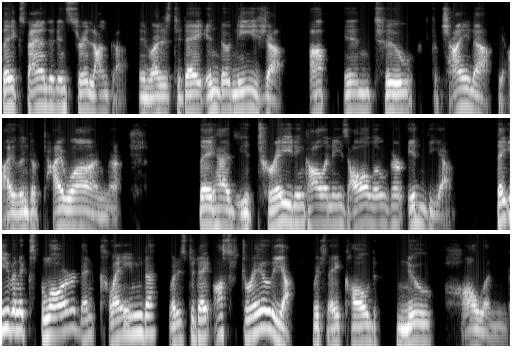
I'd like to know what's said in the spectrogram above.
They expanded in Sri Lanka, in what is today Indonesia, up into China, the island of Taiwan. They had trading colonies all over India. They even explored and claimed what is today Australia, which they called New Holland.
